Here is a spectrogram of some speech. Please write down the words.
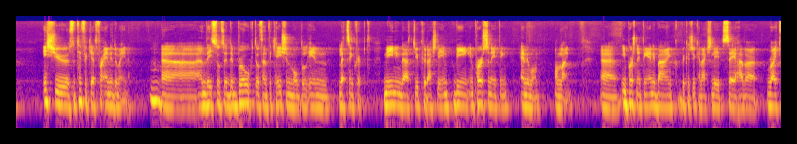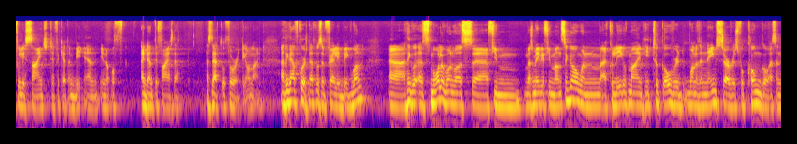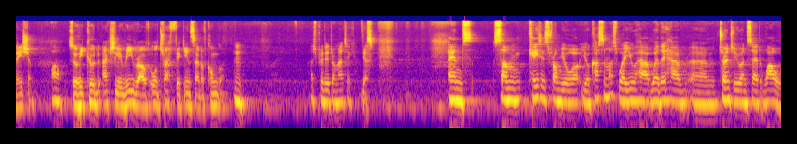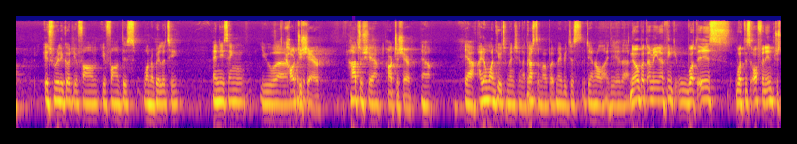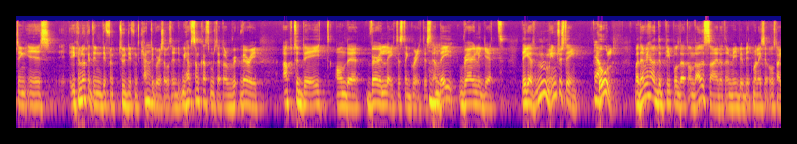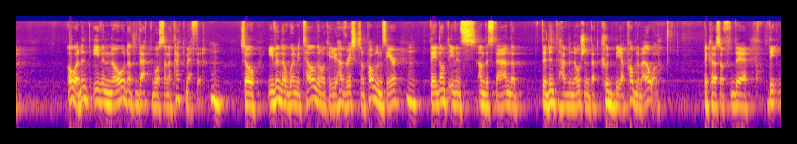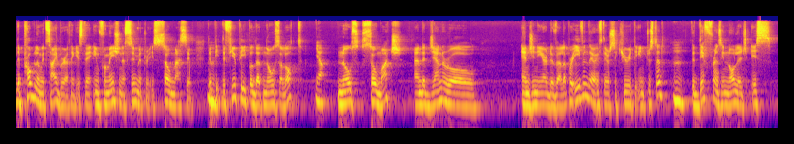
issue a certificate for any domain. Uh, and they sort of say they broke the authentication model in Let's Encrypt, meaning that you could actually im- be impersonating anyone online, uh, impersonating any bank because you can actually say I have a rightfully signed certificate and be and you know auth- identify as that as that authority online. I think that, of course that was a fairly big one. Uh, I think a smaller one was uh, a few, was maybe a few months ago when a colleague of mine he took over one of the name servers for Congo as a nation. Wow, So he could actually reroute all traffic inside of Congo. that's pretty dramatic. Yes. And some cases from your, your customers where you have where they have um, turned to you and said, "Wow, it's really good you found you found this vulnerability." Anything you uh, Hard to share. Hard to share. Hard to share. Yeah, yeah. I don't want you to mention a customer, but maybe just a general idea that. No, but I mean, I think what is what is often interesting is you can look at it in different two different hmm. categories. I would say we have some customers that are very up to date on the very latest and greatest, and mm-hmm. they rarely get they get mm, interesting, Yeah. cool. But then we have the people that on the other side that are maybe a bit more lazy. I was like, oh, I didn't even know that that was an attack method. Hmm. So even though when we tell them, okay, you have risks and problems here, mm. they don't even understand that they didn't have the notion that could be a problem at all. Because of the, the, the problem with cyber, I think, is the information asymmetry is so massive. The, mm. pe- the few people that knows a lot Yeah. knows so much, and the general engineer developer, even though if they're security interested, mm. the difference in knowledge is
